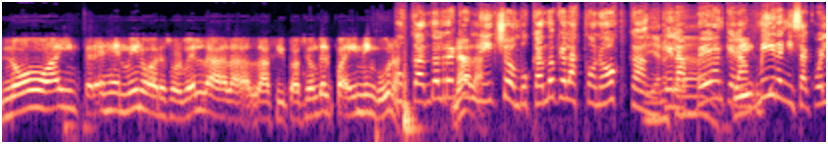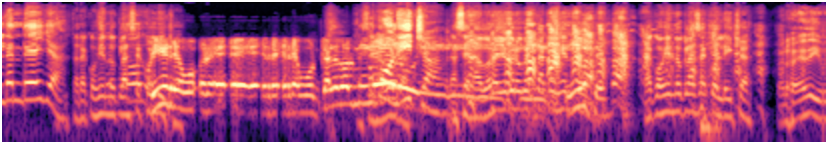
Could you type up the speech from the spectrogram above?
No hay interés genuino de resolver la, la, la situación del país ninguna. Buscando el Nada. recognition, buscando que las conozcan, no que estará- las vean, que Sí. las miren y se acuerden de ellas. Estará cogiendo clases es con. Sí, revo- re- eh, re- revolcarle el hormiguero. Bolicha. y- La senadora yo creo que está cogiendo, está cogiendo clases con Licha. Pero Eddie,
